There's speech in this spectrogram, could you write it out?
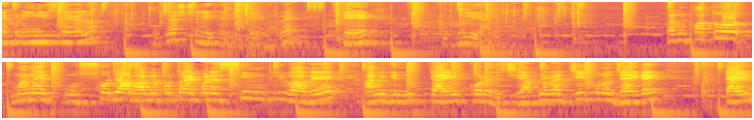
দেখুন, ইংলিশ হয়ে গেল। জাস্ট লিখে দিচ্ছি এইভাবে। টেক ধুলিয়ান এখন কত মানে সোজাভাবে, কত একবারে সিম্পলিভাবে আমি কিন্তু টাইপ করে দিচ্ছি। আপনারা যে কোনো জায়গায় টাইপ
